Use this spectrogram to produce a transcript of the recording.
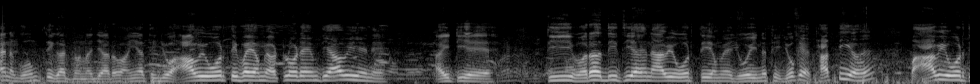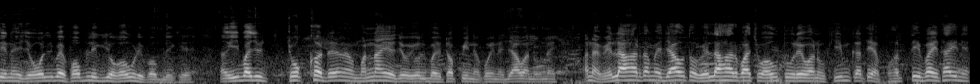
અને ગોમતી ઘાટનો નજારો, અહીંયાથી જો આવી ઓરતી ભાઈ અમે આટલો ટાઈમથી આવીએ ને, આઈટીએ તી વરદી થયા ને, આવી ઓરતી અમે જોઈ નથી. જોકે થતી હવે પણ આવી ઓરતી નહીં જો ઓલી ભાઈ પબ્લિક જો ગવડી પબ્લિક હે. એ બાજુ ચોખ્ખટ એને મનાય જ હોય ઓલી ટપીને કોઈને જવાનું નહીં. અને વેલાહાર તમે જાઓ તો વેલાહાર પાછું આવતું રહેવાનું. કેમ કે ત્યાં ભરતી ભાઈ થાય ને,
